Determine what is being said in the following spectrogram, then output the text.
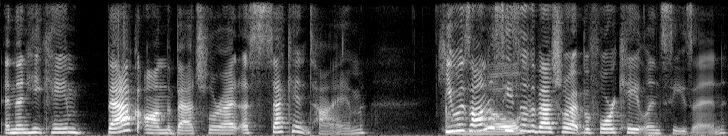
and then he came back on The Bachelorette a second time. He was on a no. season of The Bachelorette before Kaitlyn's season.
